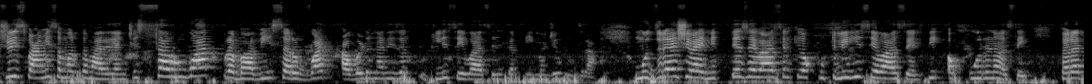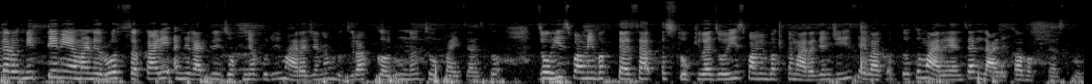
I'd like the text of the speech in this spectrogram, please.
श्री स्वामी समर्थ महाराजांची सर्वात प्रभावी सर्वात आवडणारी जर कुठली सेवा असेल तर ती म्हणजे मुजरा. मुजऱ्याशिवाय नित्यसेवा असेल किंवा कुठलीही सेवा असेल ती अपूर्ण असेल. खरं तर नित्य नियमाने रोज सकाळी आणि रात्री झोपण्यापूर्वी महाराजांना मुजरा करूनच झोपायचा असतो. जोही स्वामी भक्त असा असतो किंवा जोही स्वामी भक्त महाराजांचीही सेवा करतो तो महाराजांचा लाडका भक्त असतो.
